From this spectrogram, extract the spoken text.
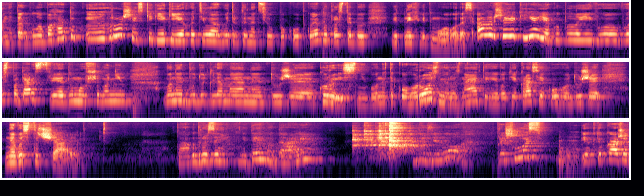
Не так було багато е, грошей, скільки які я хотіла витрати на цю покупку. Я би просто би від них відмовилась. Але вже як є, я купила їх в господарстві. Я думав, що вони, вони будуть для мене дуже корисні, бо вони такого розміру, знаєте, і от якраз якого дуже не вистачає. Так, друзі, йдемо далі. Друзі, ну прийшлось, як то кажуть,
